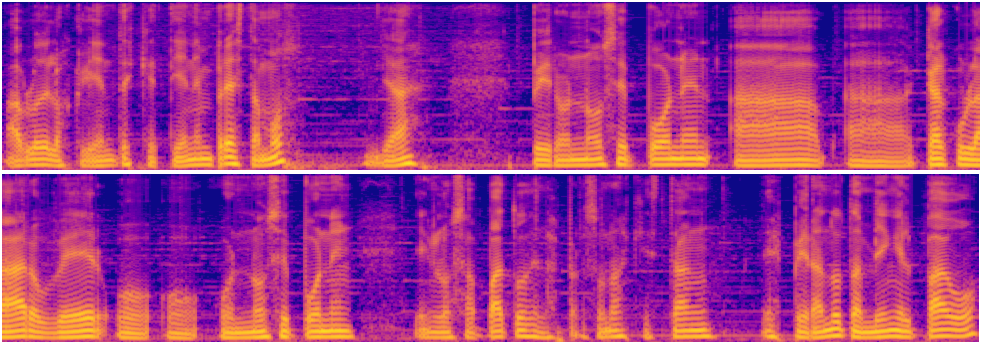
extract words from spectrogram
Hablo de los clientes que tienen préstamos, ¿ya? Pero no se ponen a, calcular o ver o, no se ponen en los zapatos de las personas que están esperando también el pago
